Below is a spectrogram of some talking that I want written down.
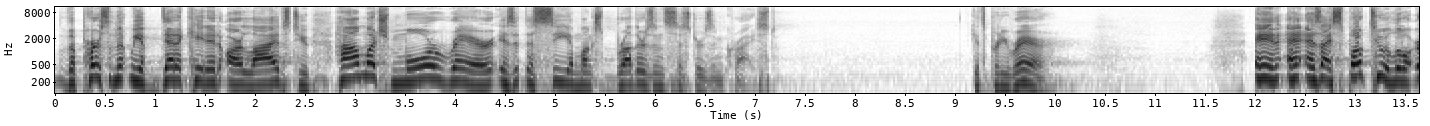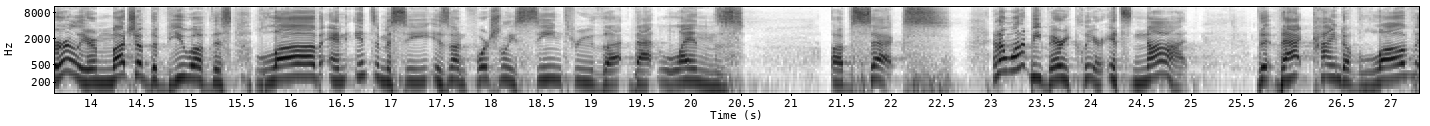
the person that we have dedicated our lives to, how much more rare is it to see amongst brothers and sisters in Christ? It gets pretty rare. And as I spoke to a little earlier, much of the view of this love and intimacy is unfortunately seen through the, that lens of sex. And I want to be very clear it's not that that kind of love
